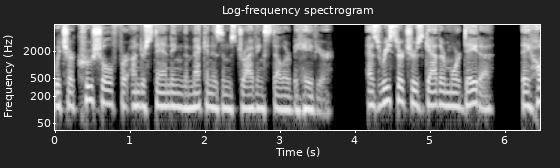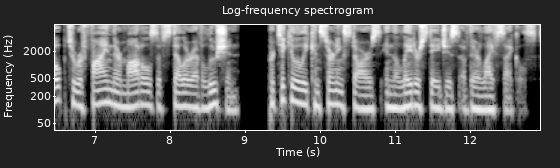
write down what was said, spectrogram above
which are crucial for understanding the mechanisms driving stellar behavior. As researchers gather more data, they hope to refine their models of stellar evolution, particularly concerning stars in the later stages of their life cycles.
